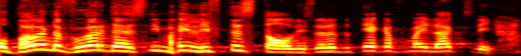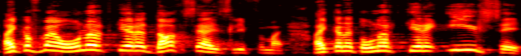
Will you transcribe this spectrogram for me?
opbouende woorde is nie my liefdestaal nie. So dit beteken vir my niks nie. Hy kan vir my 100 keer 'n dag sê hy's lief vir my. Hy kan dit 100 keer 'n uur sê.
